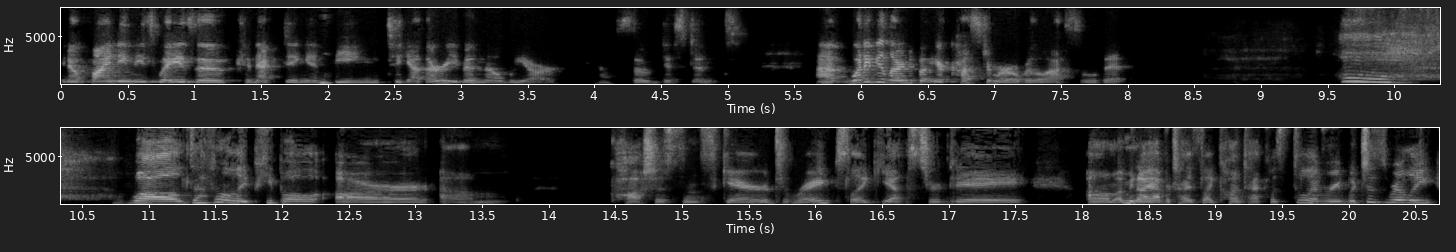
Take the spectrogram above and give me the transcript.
you know finding these ways of connecting and being together, even though we are you know, so distant. Uh, what have you learned about your customer over the last little bit? well, definitely people are um, cautious and scared, right? Like yesterday, um, I mean, I advertise like contactless delivery, which is really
